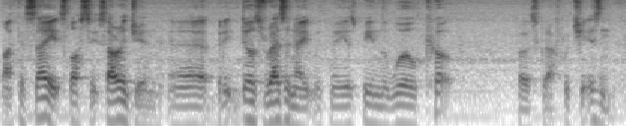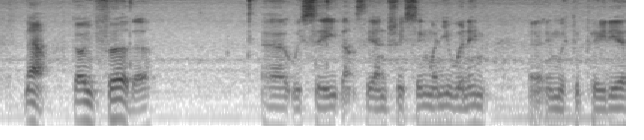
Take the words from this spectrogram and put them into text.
like I say, it's lost its origin, uh, but it does resonate with me as being the World Cup photograph, which it isn't. Now, going further, uh, we see that's the entry "Sing when you're winning" uh, in Wikipedia.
